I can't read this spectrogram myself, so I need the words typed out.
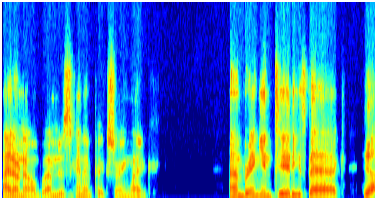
I don't know, but I'm just kind of picturing like, I'm bringing titties back. Yeah.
